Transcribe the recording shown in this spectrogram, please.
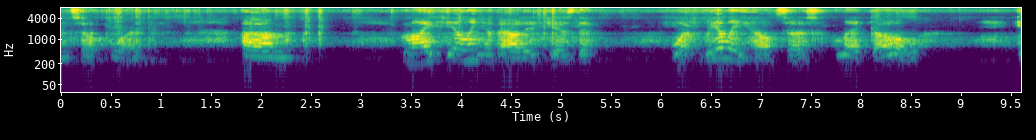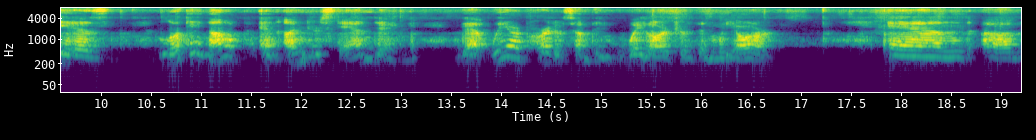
and so forth. Um, my feeling about it is that what really helps us let go is looking up and understanding that we are part of something way larger than we are and um,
